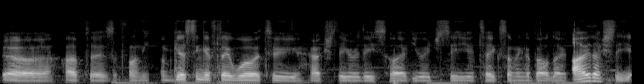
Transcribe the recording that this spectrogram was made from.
Uh, Hive players are funny. I'm guessing if they were to actually release Hive UHC, it'd take something about like I would actually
